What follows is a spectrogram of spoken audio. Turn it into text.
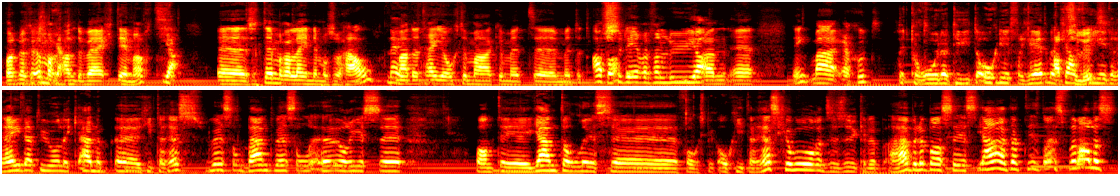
wat nog immer Ja. aan de weg timmert. Ja. Eh, ze timmeren alleen niet meer zo. Nee. Maar dat heeft ook te maken met, eh, met het afstuderen van Lu. Ja. En, eh, denk, maar ja, goed. Het corona die het ook niet vergeten. Met geld Absoluut. iedereen natuurlijk. En een eh gitaristwissel, bandwissel eh, ergens. eh, want eh Jentel is eh, volgens mij ook gitarist geworden. Ze zoeken een, hebben een bassist. Ja, dat is, dat is van alles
